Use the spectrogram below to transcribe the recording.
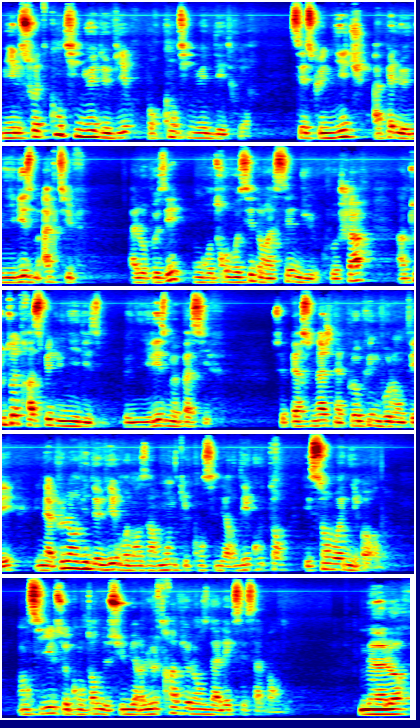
mais il souhaite continuer de vivre pour continuer de détruire. C'est ce que Nietzsche appelle le nihilisme actif. À l'opposé, on retrouve aussi dans la scène du clochard un tout autre aspect du nihilisme, le nihilisme passif. Ce personnage n'a plus aucune volonté, il n'a plus l'envie de vivre dans un monde qu'il considère dégoûtant et sans loi ni ordre. Ainsi, il se contente de subir l'ultra-violence d'Alex et sa bande. Mais alors,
